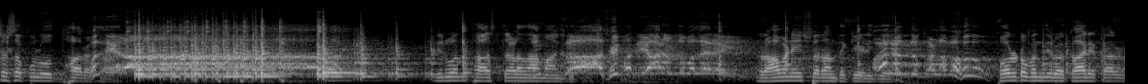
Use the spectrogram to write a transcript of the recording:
ರಾಕ್ಷಸ ಕುಲೋದ್ಧಾರ ಇರುವಂತಹ ಸ್ಥಳ ರಾವಣೇಶ್ವರ ಅಂತ ಕೇಳಿದ್ದೆ. ಹೊರಟು ಬಂದಿರುವ ಕಾರ್ಯಕಾರಣ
